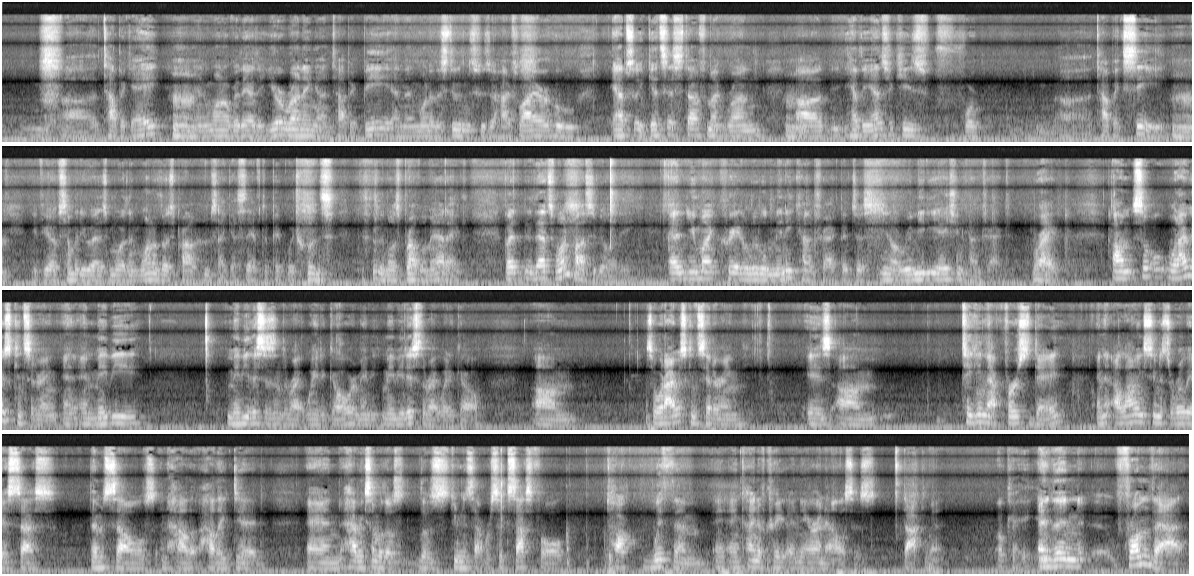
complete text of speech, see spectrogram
uh, topic A, Mhm. and one over there that you're running on topic B, and then one of the students who's a high flyer who absolutely gets this stuff might run, Mhm. uh, have the answer keys for uh, topic C. Mhm. If you have somebody who has more than one of those problems, I guess they have to pick which one's the most problematic. But that's one possibility. And you might create a little mini contract that just, you know, remediation contract. Right. Um, so what I was considering, and, and maybe maybe this isn't the right way to go, or maybe maybe it is the right way to go. Um, so what I was considering is um, taking that first day and allowing students to really assess themselves and how how they did, and having some of those those students that were successful talk with them and, and kind of create an error analysis document. Okay. And then uh, from that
